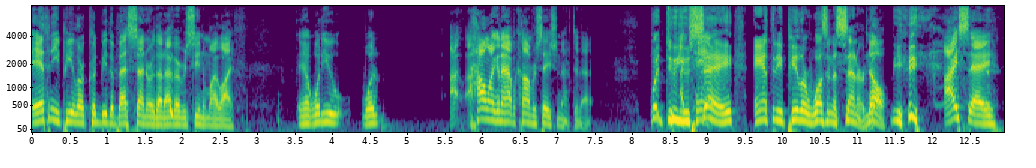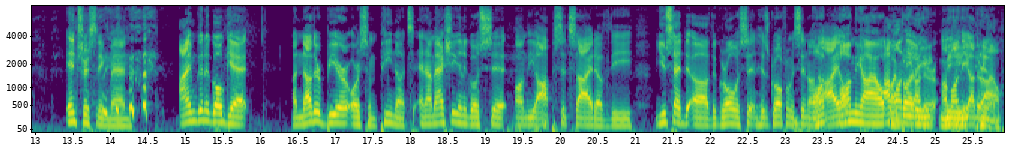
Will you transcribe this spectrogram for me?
Anthony Peeler could be the best center that I've ever seen in my life, you know, what do you what? I, how am I going to have a conversation after that? But do you say Anthony Peeler wasn't a center? No, I say, interesting man. I'm going to go get another beer or some peanuts, and I'm actually going to go sit on the opposite side of the. You said uh, the girl was sitting, his girlfriend was sitting on, on the aisle. On the aisle, I'm on buddy, the other. I'm on the other him. aisle,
